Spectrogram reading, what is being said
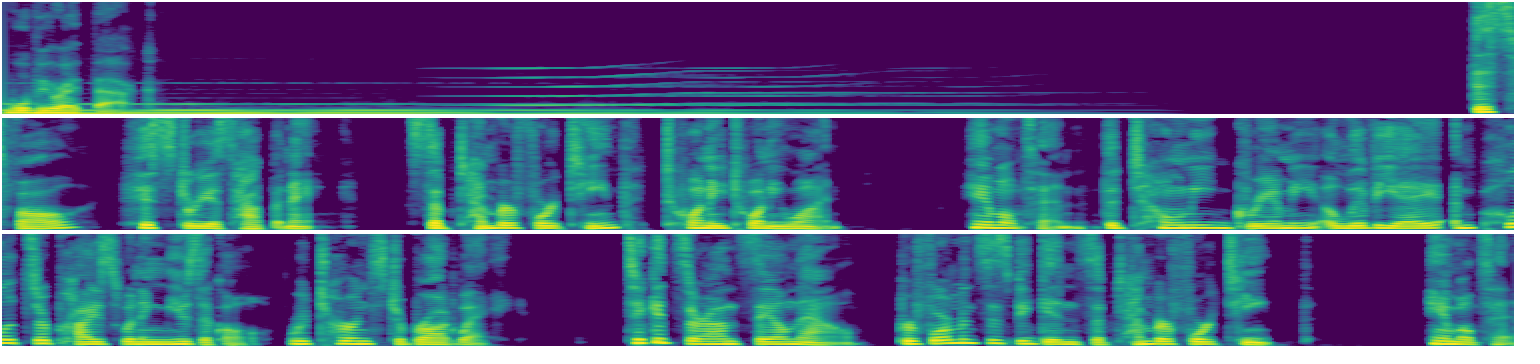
We'll be right back. This fall, history is happening. September 14th, 2021. Hamilton, the Tony, Grammy, Olivier, and Pulitzer Prize winning musical, returns to Broadway. Tickets are on sale now. Performances begin September 14th. Hamilton,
